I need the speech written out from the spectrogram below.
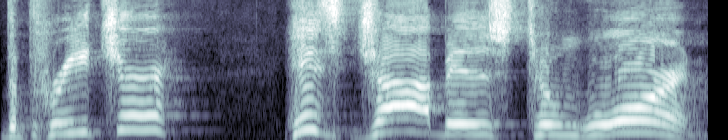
The preacher, his job is to warn.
